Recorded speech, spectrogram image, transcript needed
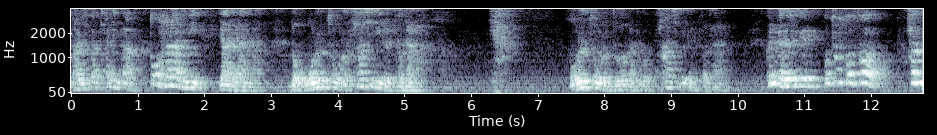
날수가 차니까 또 하나님이 야야야 너 오른쪽으로 40일을 더 자라. 야 오른쪽으로 누워가지고 40일을 더 자라. 그러니까 에스겔이 어쩔 수 없어. 하루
